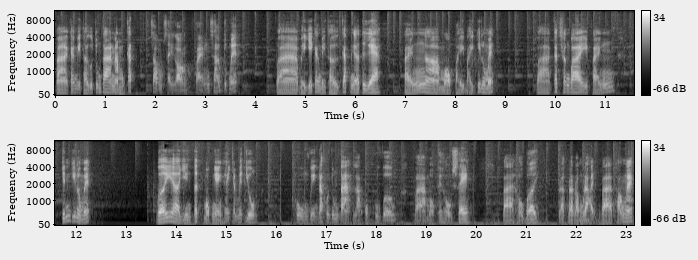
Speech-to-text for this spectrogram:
Và căn biệt thự của chúng ta nằm cách sông Sài Gòn khoảng 60m và vị trí căn biệt thự cách ngã tư ga khoảng ờ, 1,7 km và cách sân bay khoảng 9 km với ờ, diện tích 1.200 m2 khuôn viên đất của chúng ta là một khu vườn và một cái hồ sen và hồ bơi rất là rộng rãi và thoáng mát.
